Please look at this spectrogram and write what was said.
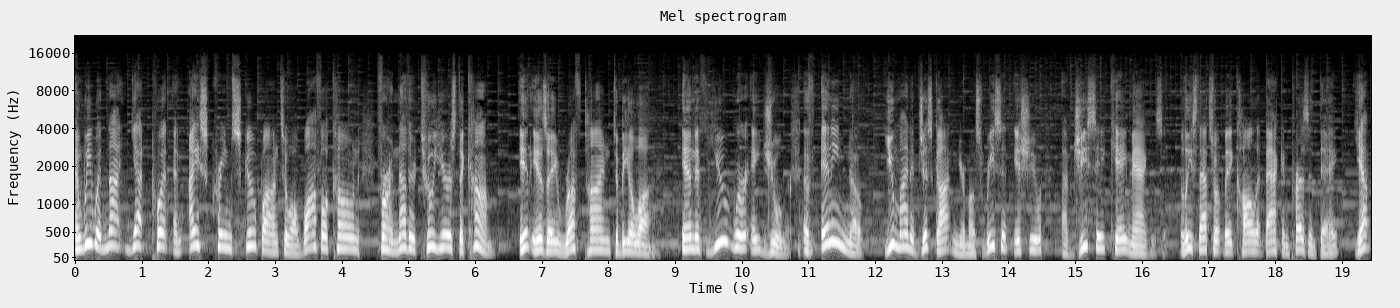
And we would not yet put an ice cream scoop onto a waffle cone for another two years to come. It is a rough time to be alive. And if you were a jeweler of any note, you might have just gotten your most recent issue of JCK Magazine. At least that's what they call it back in present day. Yep,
